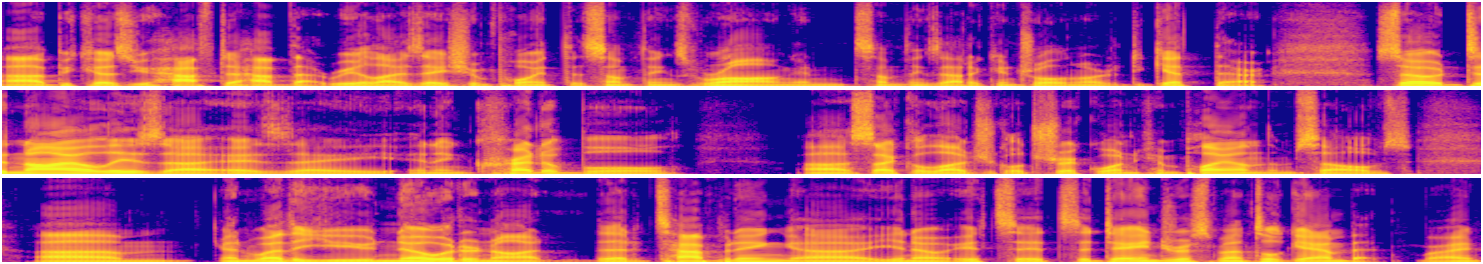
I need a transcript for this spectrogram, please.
uh, because you have to have that realization point that something's wrong and something's out of control in order to get there. So denial is a is a an incredible uh, psychological trick one can play on themselves. Um, and whether you know it or not that it's happening, uh, you know, it's it's a dangerous mental gambit, right?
